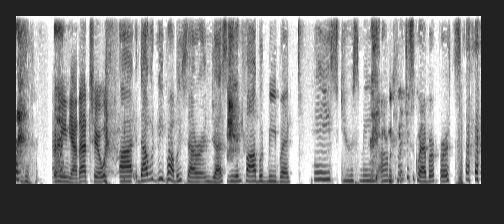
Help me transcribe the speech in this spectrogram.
I mean, yeah, that too. Uh, that would be probably Sarah and Jess. Me and Fob would be like, hey, excuse me. Um, can I just grab her for a sec? like,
